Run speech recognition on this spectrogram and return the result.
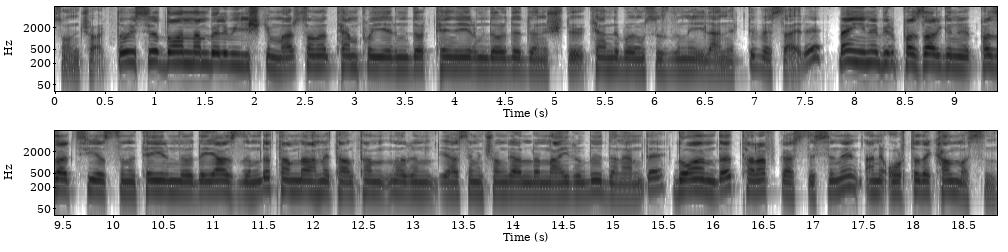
sonuç olarak. Dolayısıyla Doğan'la böyle bir ilişkim var. Sonra Tempo 24, T24'e dönüştü. Kendi bağımsızlığını ilan etti vesaire. Ben yine bir pazar günü, pazartesi yazısını T24'de yazdığımda tam da Ahmet Altanların, Yasemin Çongarlıların ayrıldığı dönemde Doğan da Taraf Gazetesi'nin hani ortada kalmasın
